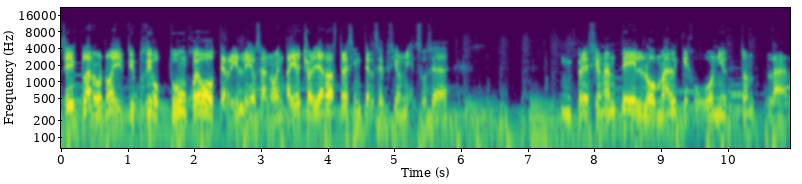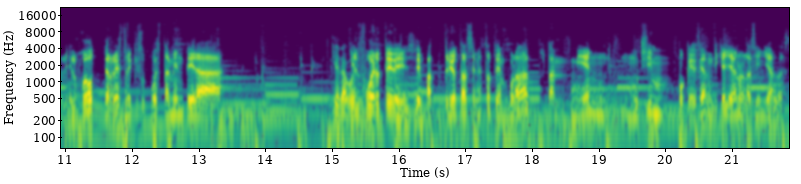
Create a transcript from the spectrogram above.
Sí, claro, ¿no? Y pues digo, tuvo un juego terrible, o sea, 98 yardas, 3 intercepciones, o sea, impresionante lo mal que jugó Newton. La- el juego terrestre que supuestamente era Que era bueno. el fuerte de, Sí, sí. de Patriotas en esta temporada, también muchísimo que desear, ni siquiera llegaron a las 100 yardas.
